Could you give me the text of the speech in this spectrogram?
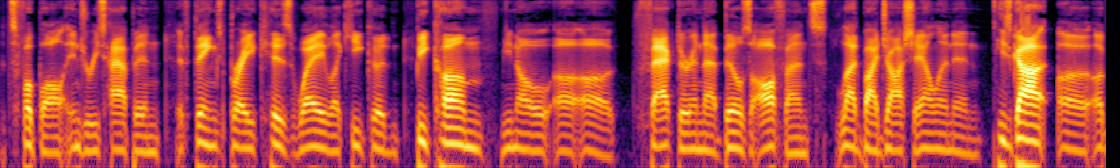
it's football. Injuries happen. If things break his way, like he could become, you know, a, a factor in that Bills offense led by Josh Allen and he's got a, a,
